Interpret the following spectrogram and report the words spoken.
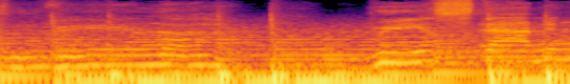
Aston Villa. We are standing.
